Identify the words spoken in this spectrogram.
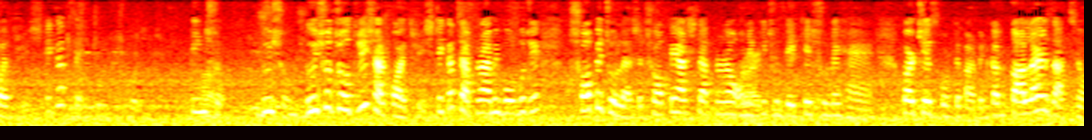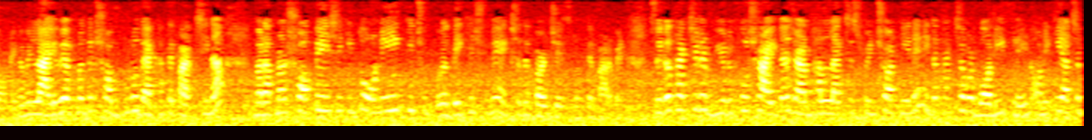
পঁয়ত্রিশ ঠিক আছে? তিনশো। দুইশো দুইশো চৌত্রিশ আর পঁয়ত্রিশ ঠিক আছে? আপনারা আমি বলব যে শপে চলে আসেন। শপে আসলে আপনারা অনেক কিছু দেখে শুনে হ্যাঁ পারচেস করতে পারবেন। কারণ কালার্স আছে অনেক। আমি লাইভে আপনাদের সবগুলো দেখাতে পারছি না বাট আপনার শপে এসে কিন্তু অনেক কিছু দেখে শুনে একসাথে পারচেস করতে পারবেন। সো এটা থাকছে এটা বিউটিফুল শাড়িটা। যার ভালো লাগছে স্ক্রিনশট নিয়ে নেন। এটা থাকছে আবার বডি প্লেন অনেকেই আছে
